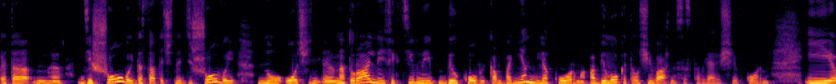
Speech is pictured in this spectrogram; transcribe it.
это дешевый, достаточно дешевый, но очень э, натуральный, эффективный белковый компонент для корма. А белок – это очень важная составляющая в корме. И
